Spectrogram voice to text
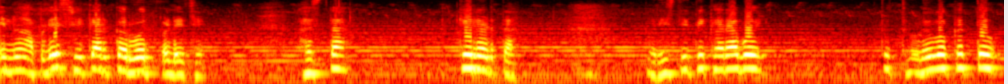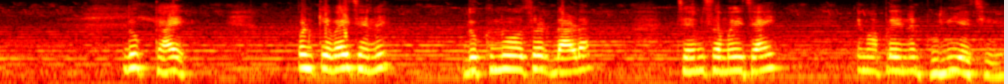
એનો આપણે સ્વીકાર કરવો જ પડે છે. હસતા કે રડતા? પરિસ્થિતિ ખરાબ હોય તો થોડો વખત તો દુઃખ થાય. પણ કહેવાય છે ને, દુઃખનું અસર દાડા જેમ સમય જાય, એમ આપણે એને ભૂલીએ છીએ.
